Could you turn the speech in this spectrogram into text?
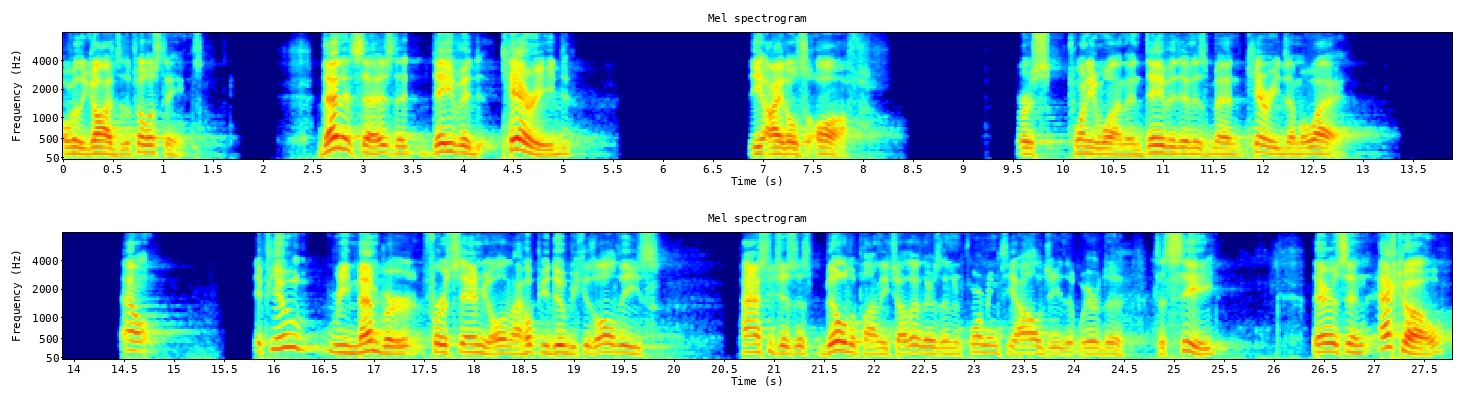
over the gods of the Philistines. Then it says that David carried the idols off. Verse 21 And David and his men carried them away. Now, if you remember 1 Samuel, and I hope you do because all these passages just build upon each other, there's an informing theology that we're to, to see. There's an echo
